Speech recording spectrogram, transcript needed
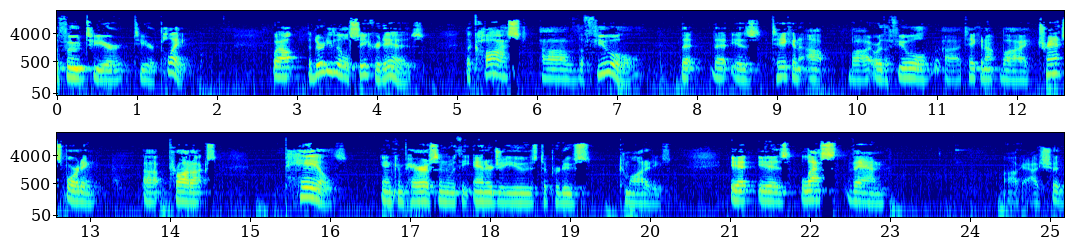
the food to your to your plate. Well, the dirty little secret is the cost of the fuel that that is taken up by or the fuel uh, taken up by transporting uh, products pales in comparison with the energy used to produce commodities. It is less than okay, I should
